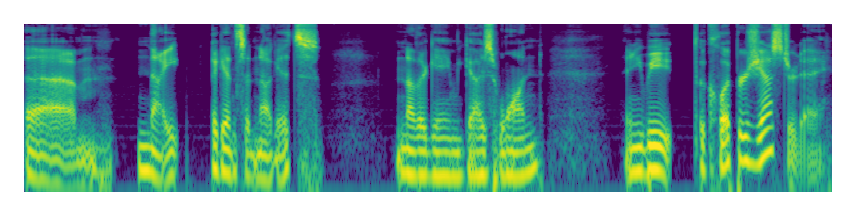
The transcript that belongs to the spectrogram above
um, night against the Nuggets. Another game you guys won, and you beat the Clippers yesterday.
